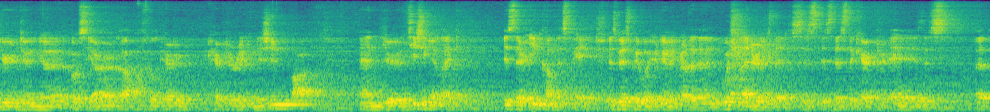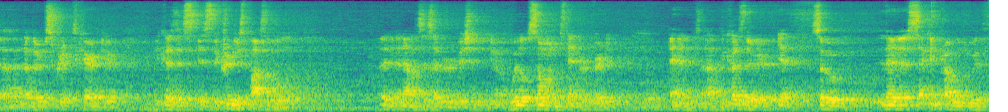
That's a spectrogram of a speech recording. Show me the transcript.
you're doing a OCR, a optical character recognition bot, and you're teaching it like, is there ink on this page? Is basically what you're doing, rather than which letter is this? Is, is this the character A? Is this a, another script character? Because it's, it's the crudest possible uh, analysis of a revision. You know, will someone stand reverted? And uh, because they're yeah, so then a second problem with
